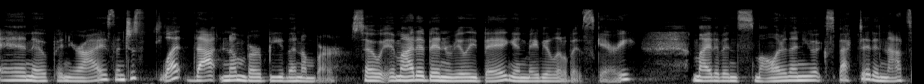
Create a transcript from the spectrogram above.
And open your eyes and just let that number be the number. So it might have been really big and maybe a little bit scary. Might have been smaller than you expected, and that's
